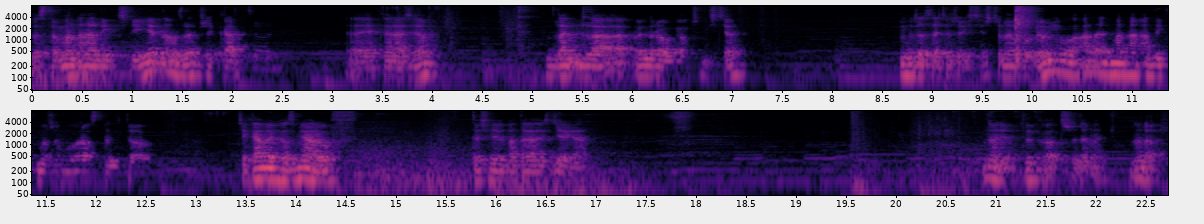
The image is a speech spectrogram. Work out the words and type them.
Dostał Mana Addict, czyli jedną z lepszych kart e, jak na razie. Dla, dla Oil Rogue'a oczywiście. Mógł dostać oczywiście jeszcze małe pogromiło, ale Mana Addict może mu rosnąć do ciekawych rozmiarów. To się chyba teraz dzieje. No nie, tylko 3 damage. No dobrze.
